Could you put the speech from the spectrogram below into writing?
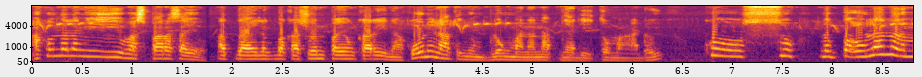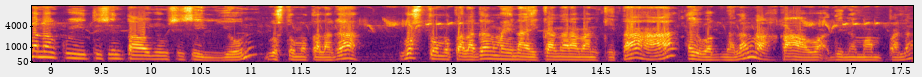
Ako na lang iiwas para sa'yo. At dahil nagbakasyon pa yung Karina, kunin natin yung blong mananap niya dito mga doy. Kuso, nagpaulan na naman ng kwitis in taon yung Sicilian. Gusto mo talaga? Gusto mo talagang mahinaykan na naman kita ha? Ay wag na lang, nakakaawa din naman pala.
